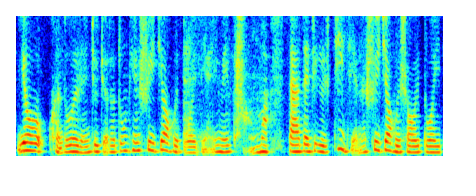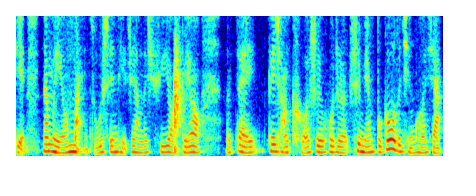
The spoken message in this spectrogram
也有很多的人就觉得冬天睡觉会多一点，因为长嘛，大家在这个季节呢睡觉会稍微多一点。那么也要满足身体这样的需要，不要在非常瞌睡或者睡眠不够的情况下。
